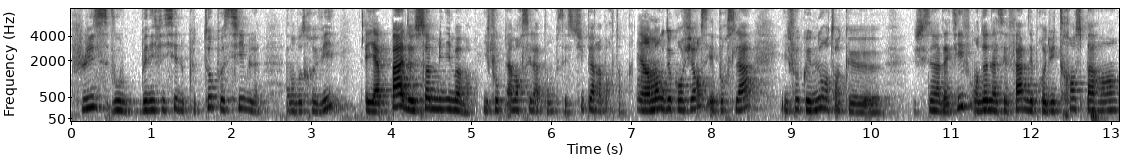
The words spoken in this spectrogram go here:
puisse vous bénéficier le plus tôt possible dans votre vie. Et il n'y a pas de somme minimum. Il faut amorcer la pompe, c'est super important. Il y a un manque de confiance et pour cela, il faut que nous, en tant que gestionnaires d'actifs, on donne à ces femmes des produits transparents,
